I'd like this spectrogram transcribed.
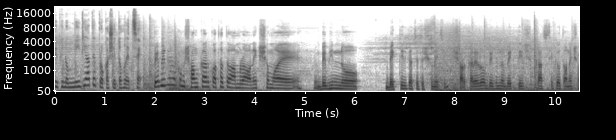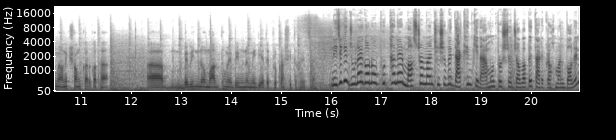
বিভিন্ন মিডিয়াতে প্রকাশিত হয়েছে। বিভিন্ন রকম শঙ্কার কথা তো আমরা অনেক সময় বিভিন্ন ব্যক্তির কাছে তো শুনেছি। সরকারেরও বিভিন্ন ব্যক্তির কাছ থেকেও তো অনেক সময় অনেক শঙ্কার কথা বিভিন্ন মাধ্যমে বিভিন্ন মিডিয়াতে প্রকাশিত হয়েছে। নিজেকে জুলাই গণ অভ্যুত্থানের মাস্টারমাইন্ড হিসেবে দেখেন কিনা এমন প্রশ্নের জবাবে তারেক রহমান বলেন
